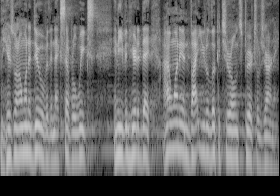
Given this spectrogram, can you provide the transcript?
And here's what I want to do over the next several weeks, and even here today. I want to invite you to look at your own spiritual journey.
